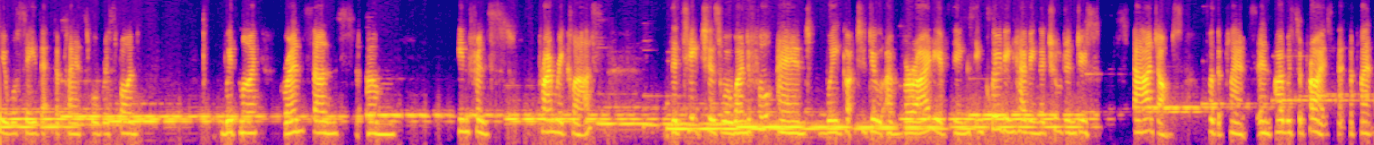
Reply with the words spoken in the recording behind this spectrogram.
You will see that the plants will respond. With my grandson's um, infants primary class, the teachers were wonderful and we got to do a variety of things, including having the children do star jumps for the plants. And I was surprised that the plants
